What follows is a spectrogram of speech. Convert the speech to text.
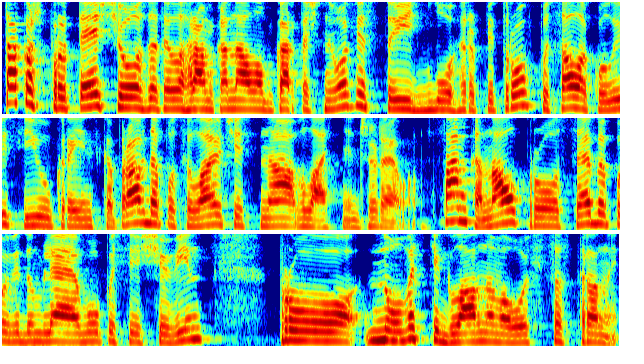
Також про те, що за телеграм-каналом Карточний офіс стоїть блогер Петров, писала колись і Українська Правда, посилаючись на власні джерела. Сам канал про себе повідомляє в описі, що він про новості главного офісу страни.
